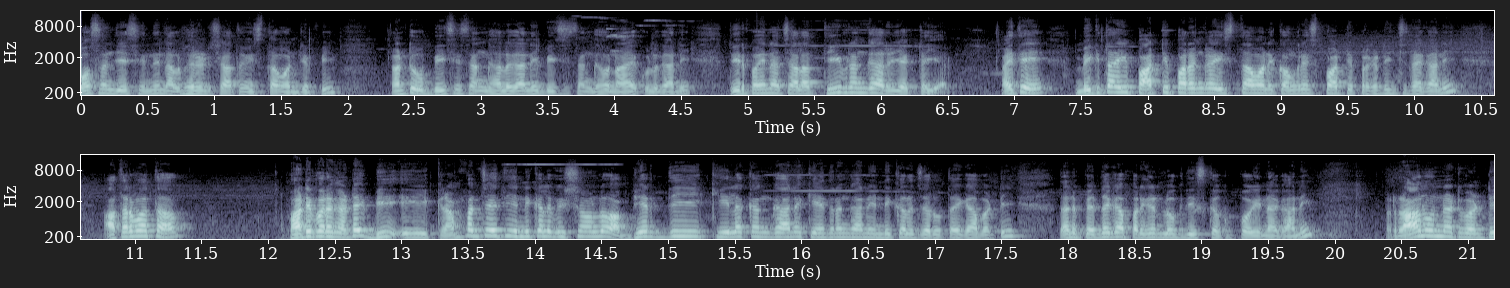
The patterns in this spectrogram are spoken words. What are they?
మోసం చేసింది నలభై రెండు శాతం ఇస్తామని చెప్పి అంటూ బీసీ సంఘాలు కానీ బీసీ సంఘం నాయకులు కానీ దీనిపైన చాలా తీవ్రంగా రియాక్ట్ అయ్యారు. అయితే మిగతా ఈ పార్టీ పరంగా ఇస్తామని కాంగ్రెస్ పార్టీ ప్రకటించినా కానీ ఆ తర్వాత పార్టీ పరంగా అంటే బీ ఈ గ్రామ పంచాయతీ ఎన్నికల విషయంలో అభ్యర్థి కీలకంగానే కేంద్రంగానే ఎన్నికలు జరుగుతాయి కాబట్టి దాన్ని పెద్దగా పరిగణలోకి తీసుకోకపోయినా కానీ రానున్నటువంటి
